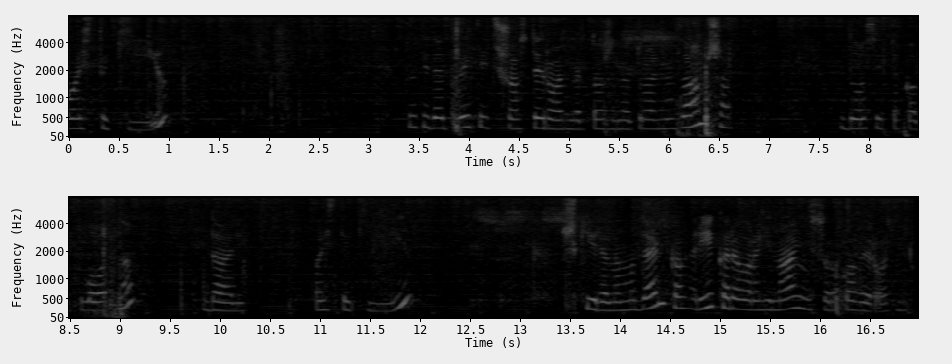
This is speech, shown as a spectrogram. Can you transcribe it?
Ось такі. Тут іде 36 розмір, теж натуральна замша. Досить така плотна. Далі ось такі. Шкіряна моделька. Рікари оригінальні 40 розмір.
